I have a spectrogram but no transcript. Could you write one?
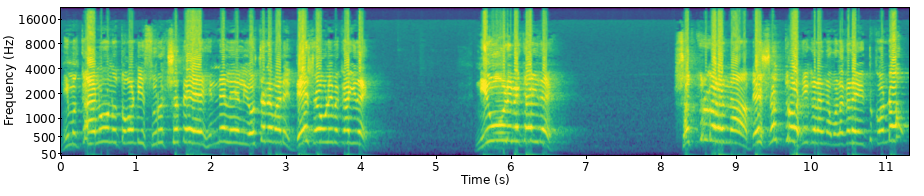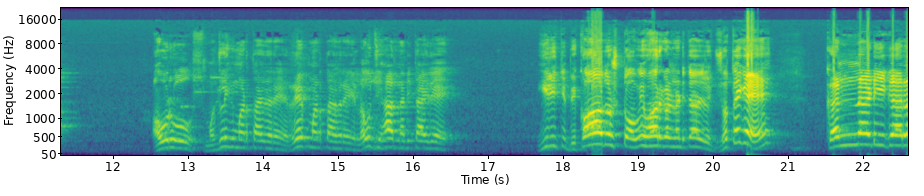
ನಿಮ್ಮ ಕಾನೂನು ತಗೊಂಡು ಸುರಕ್ಷತೆ ಹಿನ್ನೆಲೆಯಲ್ಲಿ ಯೋಚನೆ ಮಾಡಿ ದೇಶ ಉಳಿಬೇಕಾಗಿದೆ. ನೀವು ಉಳಿಬೇಕಾಗಿದೆ ಶತ್ರುಗಳನ್ನ, ದೇಶದ್ರೋಹಿಗಳನ್ನ ಒಳಗಡೆ ಇಟ್ಟುಕೊಂಡು ಅವರು ಸ್ಮಗ್ಲಿಂಗ್ ಮಾಡ್ತಾ ಇದ್ದಾರೆ ರೇಪ್ ಮಾಡ್ತಾ ಇದ್ದಾರೆ ಲವ್ ಜಿಹಾದ್ ನಡೀತಾ ಇದೆ. ಈ ರೀತಿ ಬೇಕಾದಷ್ಟು ಅವ್ಯವಹಾರಗಳು ನಡೀತಾ ಇದೆ. ಜೊತೆಗೆ ಕನ್ನಡಿಗರ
